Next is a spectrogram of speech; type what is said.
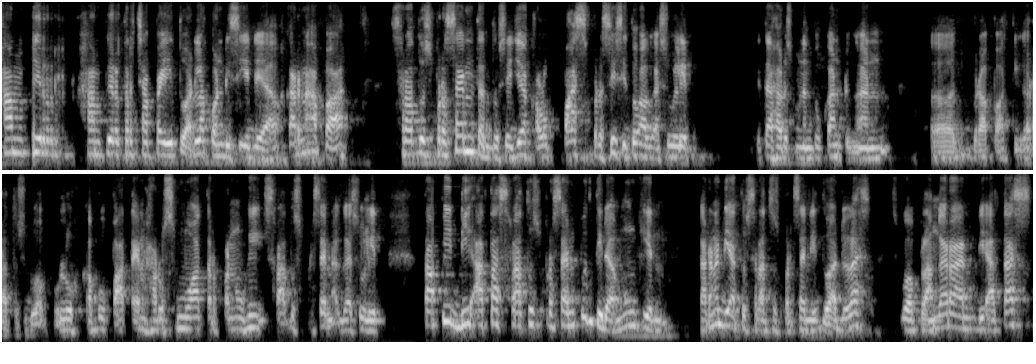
hampir hampir tercapai itu adalah kondisi ideal. Karena apa? 100% tentu saja kalau pas persis itu agak sulit. Kita harus menentukan dengan berapa 320 kabupaten harus semua terpenuhi 100% agak sulit. Tapi di atas 100% pun tidak mungkin. Karena di atas 100% itu adalah sebuah pelanggaran. Di atas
